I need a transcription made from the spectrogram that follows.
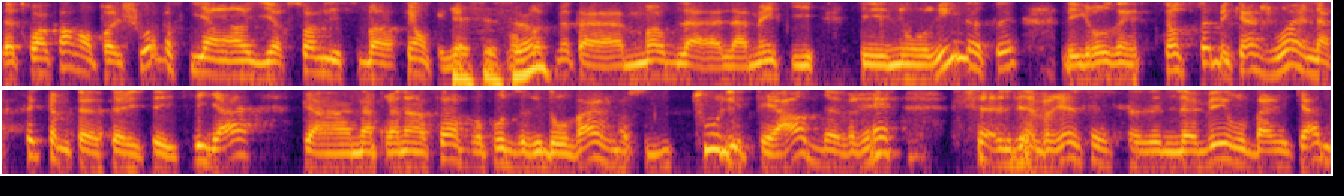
Le trois quarts n'ont pas le choix parce qu'ils en- ils reçoivent les subventions. Fait Ben, c'est ça. pas se mettre à mordre la, la main qui, qui est nourrie, là, tu sais, les grosses institutions, tout ça. Mais quand je vois un article comme tu as, écrit hier, Puis en apprenant ça à propos du rideau vert, je me suis dit tous les théâtres devraient se, devraient se, lever aux barricades,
